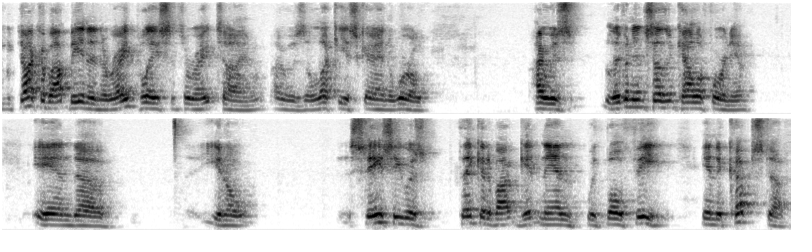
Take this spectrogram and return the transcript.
you talk about being in the right place at the right time. I was the luckiest guy in the world. I was living in Southern California, and uh, you know, Stacy was thinking about getting in with both feet into cup stuff.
